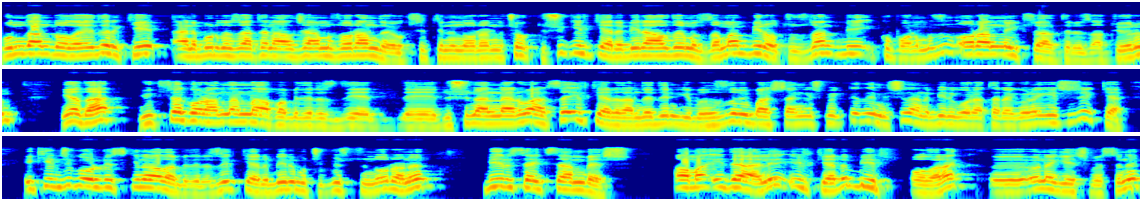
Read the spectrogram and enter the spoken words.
Bundan dolayıdır ki hani burada zaten alacağımız oran da yok. City'nin oranı çok düşük. İlk yarı bir aldığımız zaman 1.30'dan bir kuponumuzun oranını yükseltiriz atıyorum. Ya da yüksek orandan ne yapabiliriz diye e, düşünenler varsa ilk yarıdan dediğim gibi hızlı bir başlangıç beklediğim için hani bir gol atarak öne geçecek ya. ikinci gol riskini alabiliriz. İlk yarı 1.5 üstün oranı 1.85. Ama ideali ilk yarı 1 olarak e, öne geçmesini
